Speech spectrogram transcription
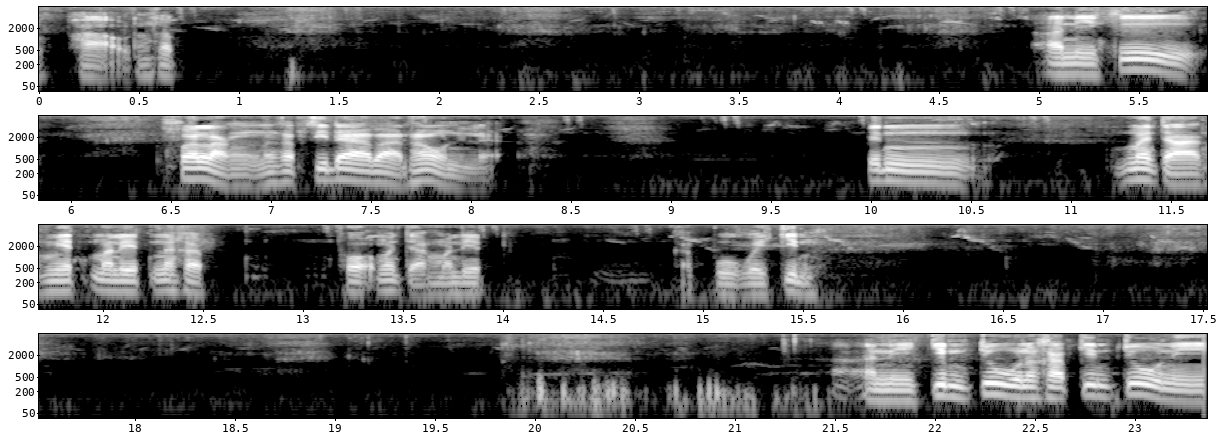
บักพร้าวนะครับ อันนี้คือฝรั่งนะครับซิดาบานเฮ้านี่แหละ เป็นมาจากเม็ดมเมล็ดนะครับ เพาะมาจากเมล็ดกับปลูกไว้กิน อันนี้กิมจู้นะครับ กิมจู้นี่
